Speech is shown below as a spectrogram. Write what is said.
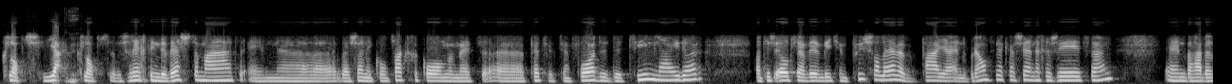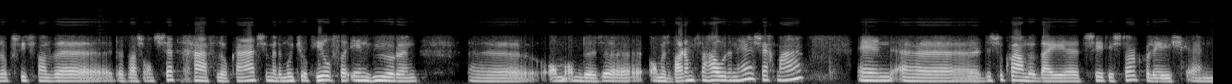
Klopt, ja, klopt. Dat is richting de Westermaat. En eh, wij zijn in contact gekomen met eh, Patrick ten Voorde, de teamleider. Want het is elk jaar weer een beetje een puzzel. Hè. We hebben een paar jaar in de brandweerkazerne gezeten. En we hadden ook zoiets van, we, dat was een ontzettend gave locatie. Maar dan moet je ook heel veel inhuren eh, om, om, de, eh, om het warm te houden, hè, zeg maar. En eh, dus toen kwamen we bij het CT Stork College en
